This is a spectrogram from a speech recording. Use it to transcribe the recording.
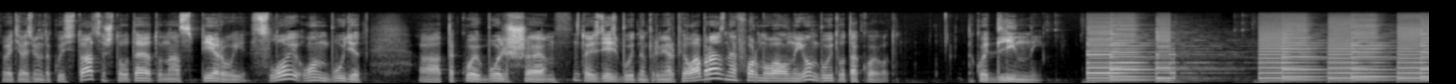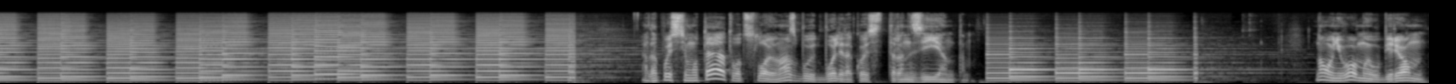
давайте возьмем такую ситуацию, что вот этот у нас первый слой, он будет такой больше, ну, то есть здесь будет, например, пилообразная форма волны, и он будет вот такой вот, такой длинный. Допустим, вот этот вот слой у нас будет более такой с транзиентом. Но у него мы уберем,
